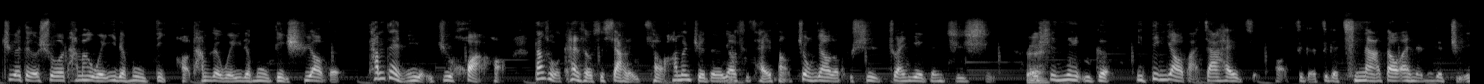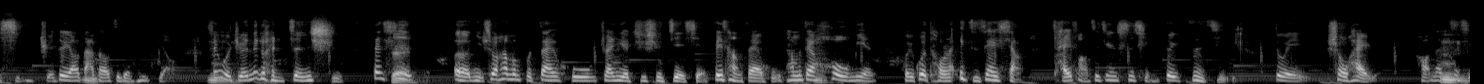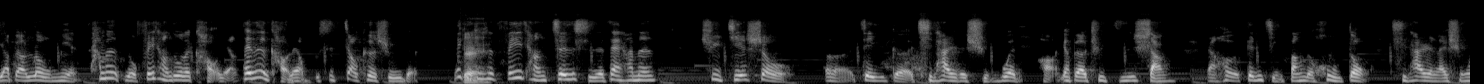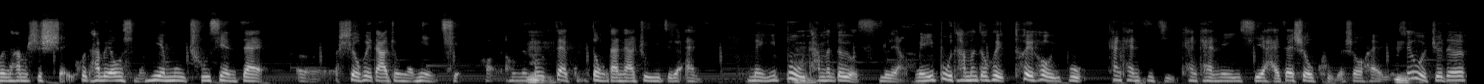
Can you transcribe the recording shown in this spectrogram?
觉得说，他们唯一的目的，好，他们的唯一的目的需要的。他们在里面有一句话哈，当时我看的时候是吓了一跳。他们觉得要去采访，重要的不是专业跟知识，而是那一个一定要把加害者哈这个这个擒拿到案的那个决心，绝对要达到这个目标。所以我觉得那个很真实。但是呃，你说他们不在乎专业知识界限，非常在乎。他们在后面回过头来一直在想采访这件事情对自己、对受害人。好，那自己要不要露面？嗯、他们有非常多的考量，但那个考量不是教科书的，那个就是非常真实的，在他们去接受呃这一个其他人的询问，好，要不要去咨商，然后跟警方的互动，其他人来询问他们是谁，或他们用什么面目出现在呃社会大众的面前，好，然后能够再鼓动大家注意这个案子，嗯、每一步他们都有思量，每一步他们都会退后一步。看看自己，看看那一些还在受苦的受害人，嗯、所以我觉得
